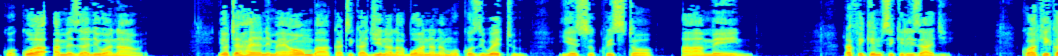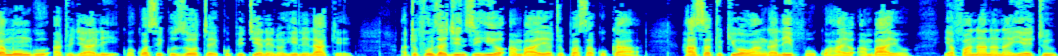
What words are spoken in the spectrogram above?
kwa kuwa amezaliwa nawe. Yote haya nimeyaomba katika jina la bwana na mwokozi wetu yesu kristo. Amen. Rafiki msikilizaji kwa hakika mungu atujali kwa kuwa siku zote kupitia neno hili lake atufunza jinsi hiyo ambayo yatupasa kukaa hasa tukiwa waangalifu kwa hayo ambayo yafanana na yetu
